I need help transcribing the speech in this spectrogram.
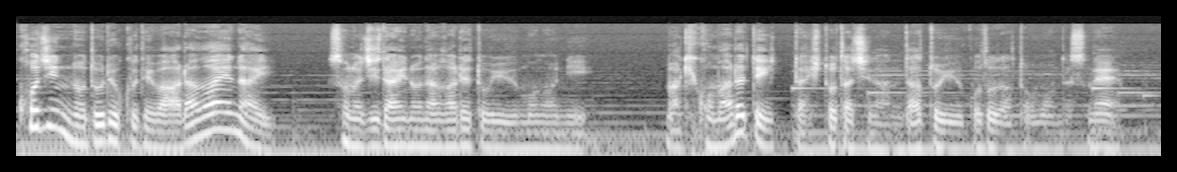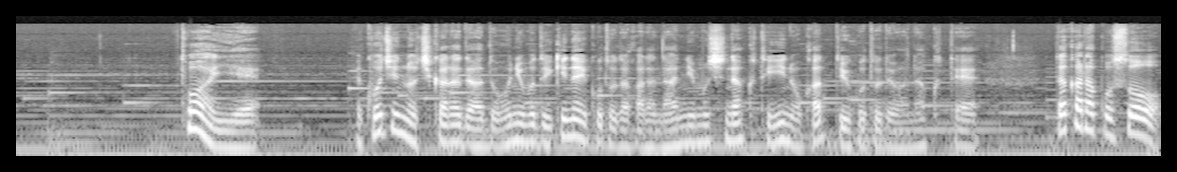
個人の努力では抗えないその時代の流れというものに巻き込まれていった人たちなんだということだと思うんですね。とはいえ個人の力ではどうにもできないことだから何にもしなくていいのかっていうことではなくてだからこそ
